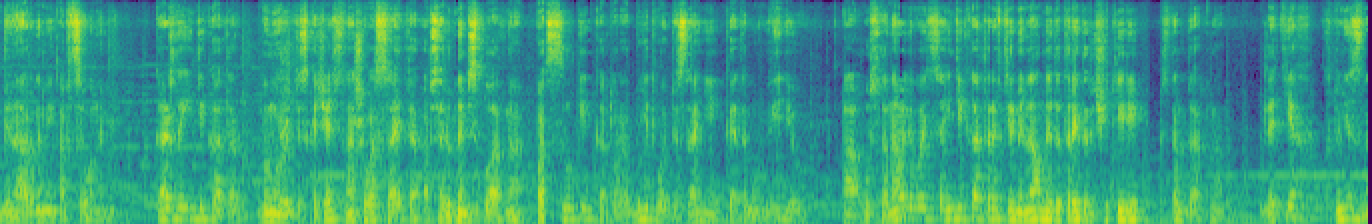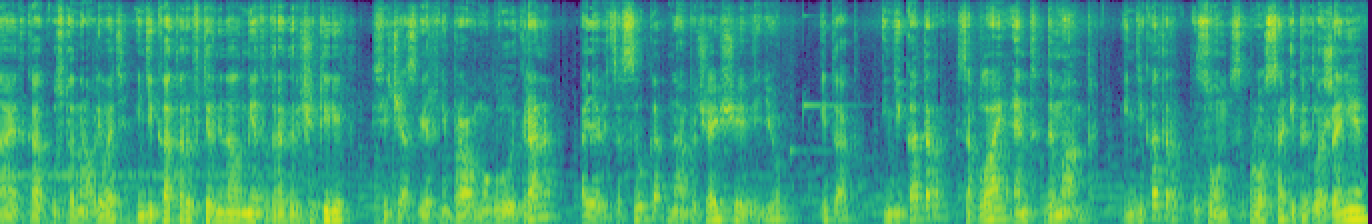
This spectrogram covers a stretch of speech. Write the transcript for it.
бинарными опционами. Каждый индикатор вы можете скачать с нашего сайта абсолютно бесплатно по ссылке, которая будет в описании к этому видео. А устанавливаются индикаторы в терминал MetaTrader 4 стандартно. Для тех, кто не знает, как устанавливать индикаторы в терминал MetaTrader 4, сейчас в верхнем правом углу экрана появится ссылка на обучающее видео. Итак, индикатор Supply and Demand. Индикатор зон спроса и предложения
